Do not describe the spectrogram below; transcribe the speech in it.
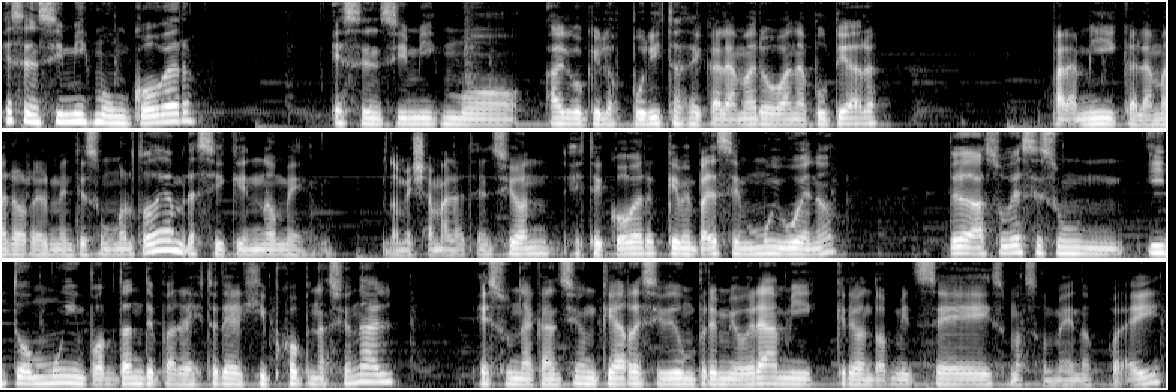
es en sí mismo un cover, es en sí mismo algo que los puristas de Calamaro van a putear. Para mí Calamaro realmente es un muerto de hambre, así que no me, no me llama la atención este cover que me parece muy bueno. Pero a su vez es un hito muy importante para la historia del hip hop nacional. Es una canción que ha recibido un premio Grammy, creo en 2006, más o menos por ahí.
